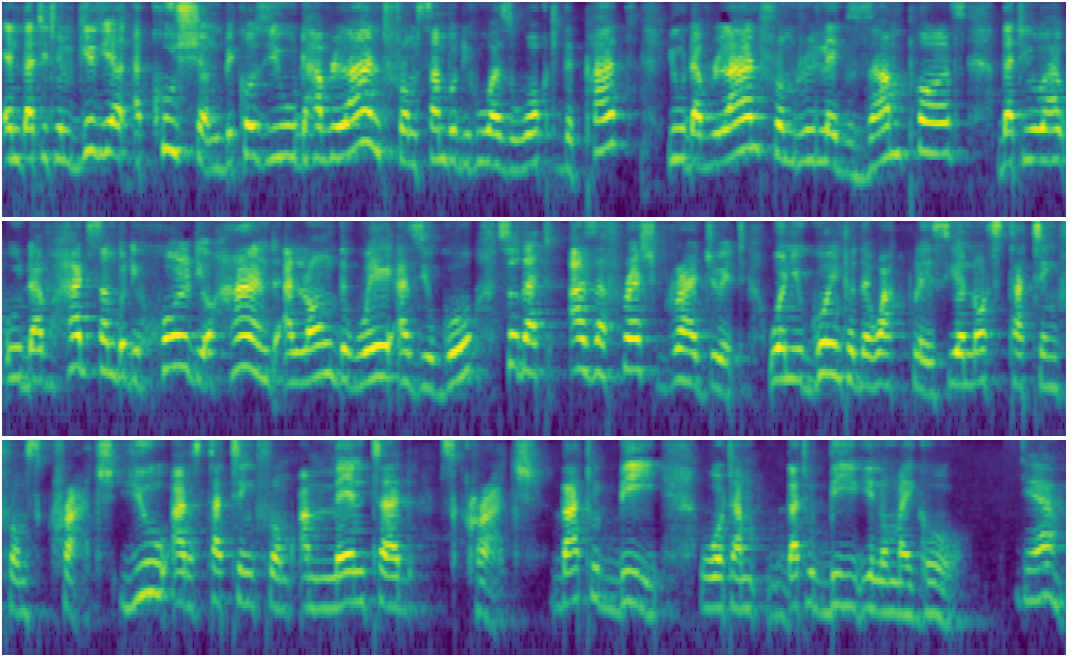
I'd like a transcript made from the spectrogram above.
and that it will give you a cushion because you would have learned from somebody who has walked the path. You would have learned from real examples that you have, would have had somebody hold your hand along the way as you go so that as a fresh graduate when you go into the workplace you're not starting from scratch. You are starting from a mentored scratch. That would be what i'm that would be you know my goal. Yeah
